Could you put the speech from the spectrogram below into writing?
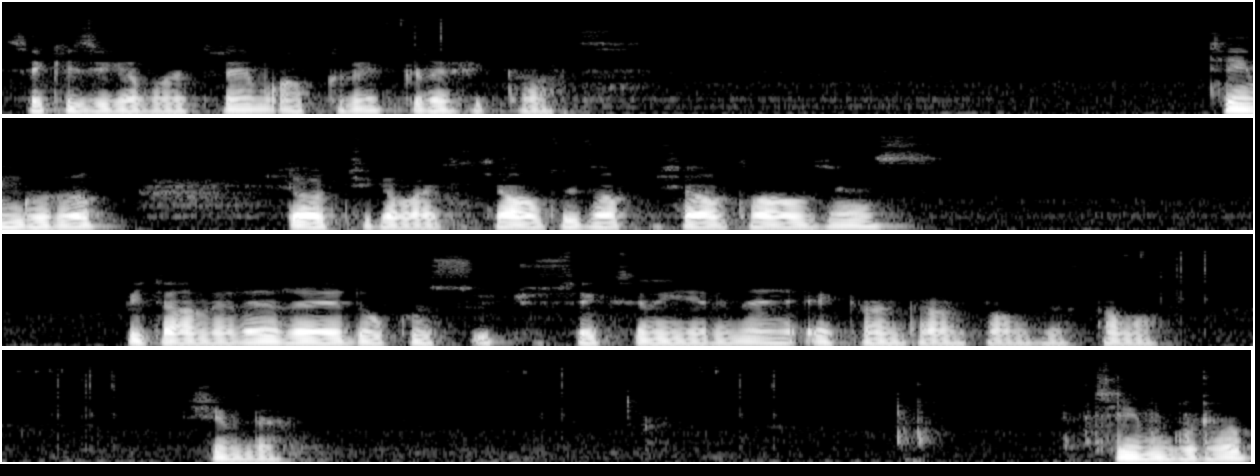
8 GB RAM upgrade grafik kart. Team Group 4 GB 2666 alacağız. Bir tane de R9 380'in yerine ekran kartı alacağız. Tamam. Şimdi Team Group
